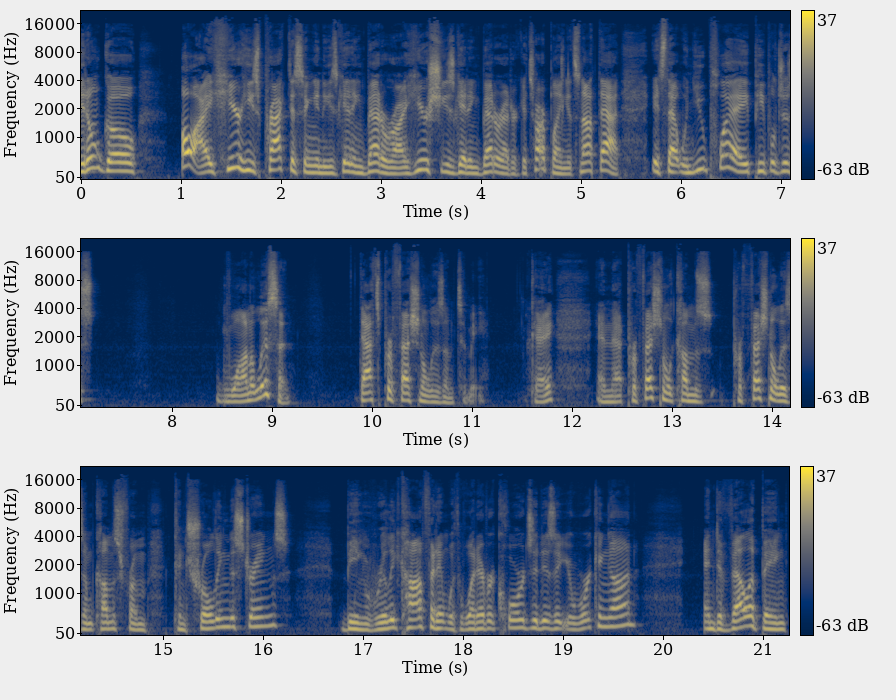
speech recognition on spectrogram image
They don't go, oh, I hear he's practicing and he's getting better, or I hear she's getting better at her guitar playing. It's not that. It's that when you play, people just want to listen. That's professionalism to me. Okay? And that professional comes professionalism comes from controlling the strings, being really confident with whatever chords it is that you're working on, and developing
